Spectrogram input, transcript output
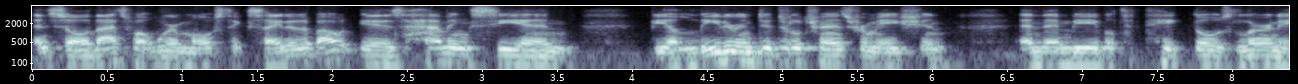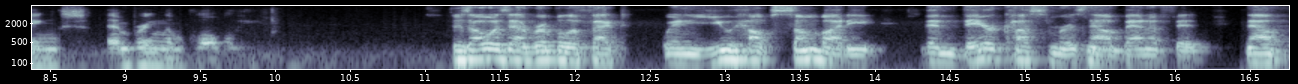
And so that's what we're most excited about is having cn be a leader in digital transformation and then be able to take those learnings and bring them globally. There's always that ripple effect when you help somebody then their customers now benefit. Now,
